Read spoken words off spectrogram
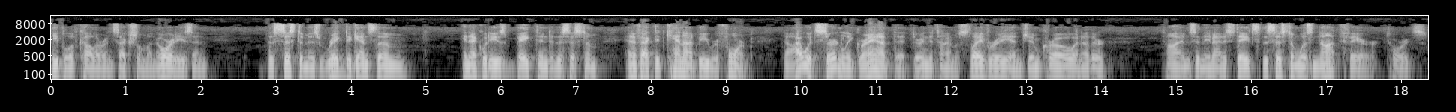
people of color and sexual minorities, and the system is rigged against them. Inequity is baked into the system, and in fact, it cannot be reformed. Now, I would certainly grant that during the time of slavery and Jim Crow and other times in the United States, the system was not fair towards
